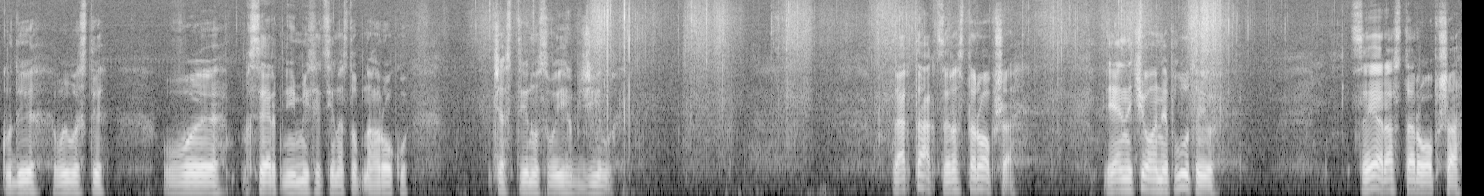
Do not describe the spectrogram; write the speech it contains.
куди вивезти в серпні місяці наступного року частину своїх бджіл. Так, так, це розторопша. Я нічого не плутаю. Це розторопша.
